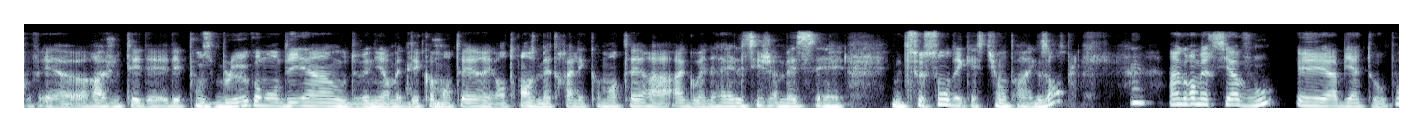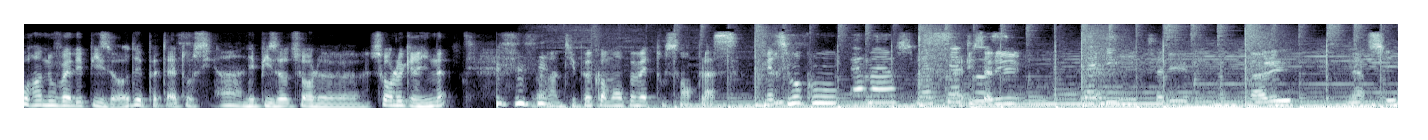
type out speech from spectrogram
Vous pouvez euh, rajouter des, des pouces bleus, comme on dit, hein, ou de venir mettre des commentaires et on transmettra les commentaires à, à Gwenaël si jamais c'est, ce sont des questions, par exemple. Un grand merci à vous et à bientôt pour un nouvel épisode et peut-être aussi un épisode sur le, sur le green. Verra un petit peu comment on peut mettre tout ça en place. Merci beaucoup. Ça marche. Merci à Salut, tous. salut. Salut. Salut. Salut, merci.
